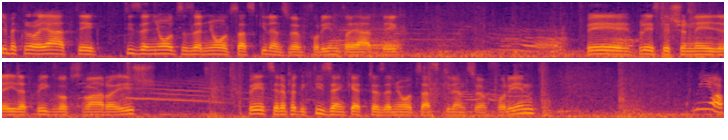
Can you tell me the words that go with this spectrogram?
Mennyibe kerül a játék? 18.890 forint a játék. P Playstation 4-re, illetve Xbox One-ra is. PC-re pedig 12.890 forint. Mi a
